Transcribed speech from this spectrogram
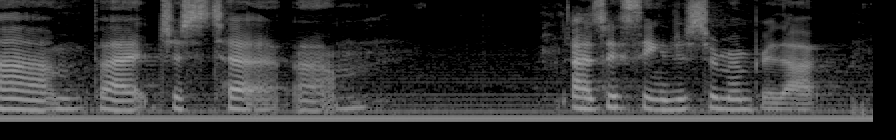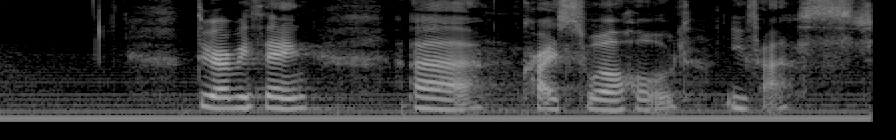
Um, but just to, um, as I sing, just remember that through everything, uh, Christ will hold you fast.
